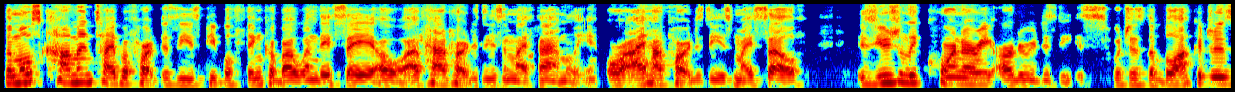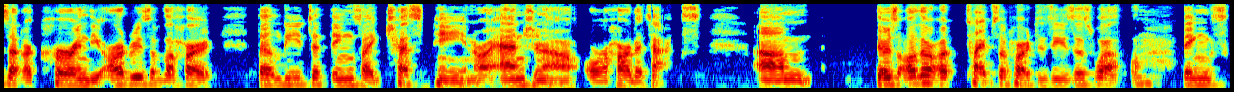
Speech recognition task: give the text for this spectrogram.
the most common type of heart disease people think about when they say, Oh, I've had heart disease in my family, or I have heart disease myself, is usually coronary artery disease, which is the blockages that occur in the arteries of the heart that lead to things like chest pain or angina or heart attacks. Um, there's other uh, types of heart disease as well, things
